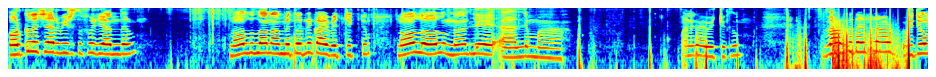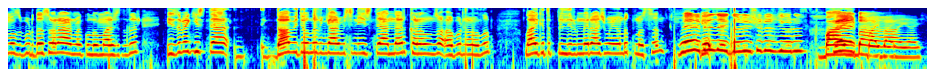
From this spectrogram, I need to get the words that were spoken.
Arkadaşlar 1-0 yendim. Ne oldu lan Ahmet Ali kaybedecektim. Ne oldu oğlum ne oldu? Aldım ha. Ben de kaybedecektim. Ve arkadaşlar videomuz burada sona ermek bulunmaktadır. İzlemek isteyen daha videoların gelmesini isteyenler kanalımıza abone olup like atıp bildirimleri açmayı unutmasın. Ve biz de görüşürüz diyoruz. Bye Bye bye. bye. bye.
